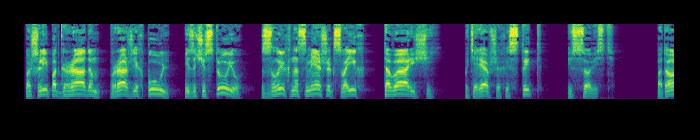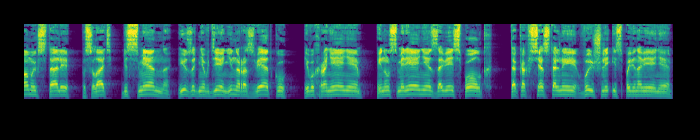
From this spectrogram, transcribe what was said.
пошли под градом вражьих пуль и зачастую злых насмешек своих товарищей, потерявших и стыд, и совесть. Потом их стали посылать бессменно изо дня в день и на разведку, и в охранение, и на усмирение за весь полк, так как все остальные вышли из повиновения.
